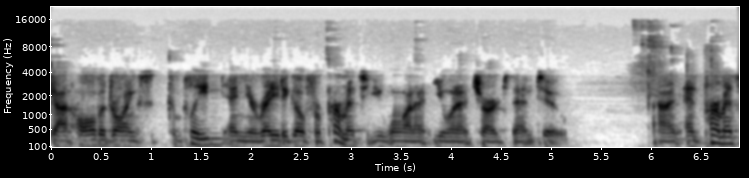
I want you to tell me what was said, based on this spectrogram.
got all the drawings complete and you're ready to go for permits, you want to you want to charge then too. Uh, and permits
